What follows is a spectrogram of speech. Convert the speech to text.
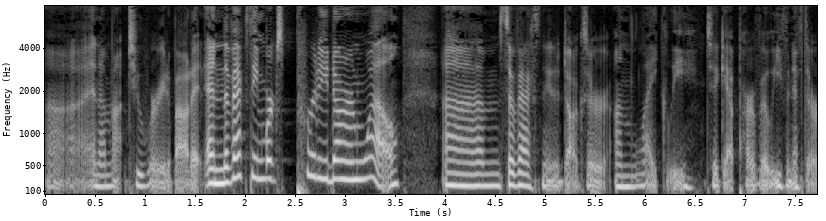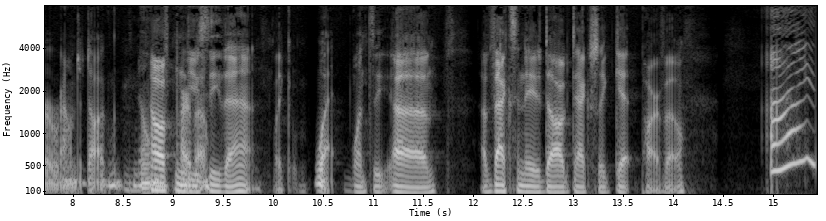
uh, and I'm not too worried about it. And the vaccine works pretty darn well. Um, so, vaccinated dogs are unlikely to get parvo, even if they're around a dog. No How often parvo. do you see that? Like what? once a uh, a vaccinated dog to actually get parvo? I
